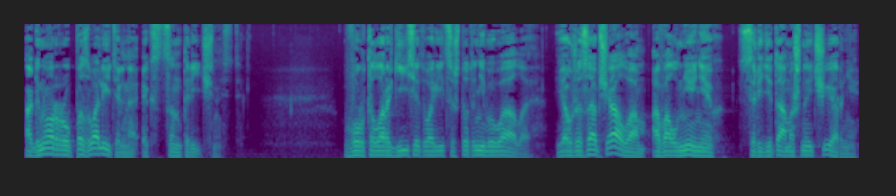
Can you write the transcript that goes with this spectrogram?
а гнорру позволительна эксцентричность. В Урталаргисе творится что-то небывалое. Я уже сообщал вам о волнениях среди тамошной черни.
